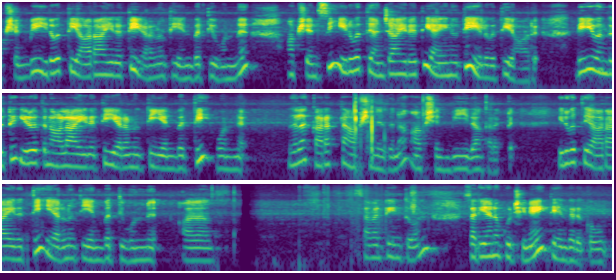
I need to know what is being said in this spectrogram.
ஆப்ஷன் பி இருபத்தி ஆறாயிரத்தி இரநூத்தி எண்பத்தி ஒன்று ஆப்ஷன் சி இருபத்தி அஞ்சாயிரத்தி ஐநூற்றி எழுபத்தி ஆறு. டி வந்துட்டு இருபத்தி நாலாயிரத்தி இரநூத்தி எண்பத்தி ஒன்று இதெல்லாம் கரெக்ட் ஆப்ஷன் எதுனா ஆப்ஷன் பி தான் கரெக்டு இருபத்தி ஆறாயிரத்தி இரநூத்தி எண்பத்தி ஒன்று செவன்டீன்த் ஒன் சரியான குச்சினை தேர்ந்தெடுக்கவும்.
